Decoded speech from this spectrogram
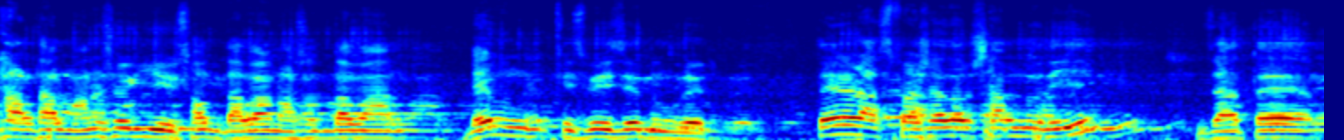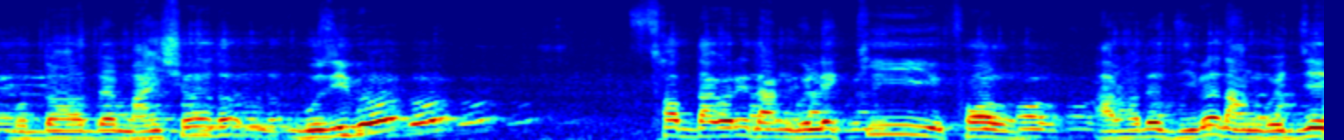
ঠাল ঠাল মানুষ হয়ে গিয়ে সব দাবান অসৎ দাবান বেগুন ফিস ফিসে দূরের তে রাজপ্রাসাদের সামনে দিয়ে, যাতে বুদ্ধ হতে মাইস বুঝিব শ্রদ্ধা করে দান করলে কি ফল? আর হতে জিবে দান করছে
